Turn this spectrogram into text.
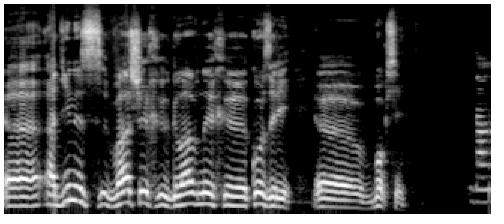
э, один из ваших главных э, козырей э, в боксе. Да,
